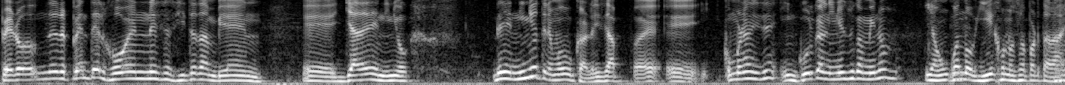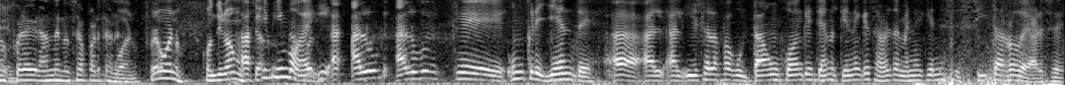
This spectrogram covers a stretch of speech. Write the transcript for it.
Pero de repente el joven necesita también, eh, ya desde niño, desde niño tenemos que buscarle. Dice, eh, eh, ¿Cómo le dice? Inculca al niño en su camino y aun cuando viejo no se apartará. Cuando fuera grande no se apartará. Bueno, pero bueno, continuamos. Así mismo, eh, y algo, algo que un creyente al, irse a la facultad, un joven cristiano, tiene que saber también es que necesita rodearse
